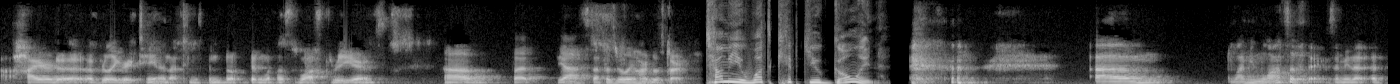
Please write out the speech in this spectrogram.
hired a, a, really great team, and that team's been been with us the last three years. Um, but yeah, stuff is really hard to start. Tell me what kept you going. Um, I mean, lots of things. I mean, uh,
